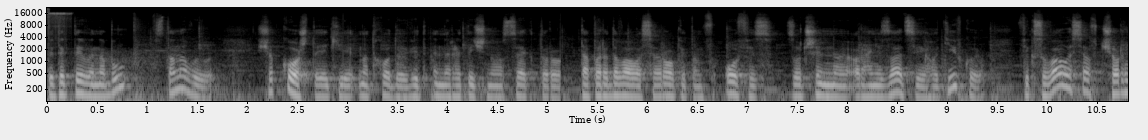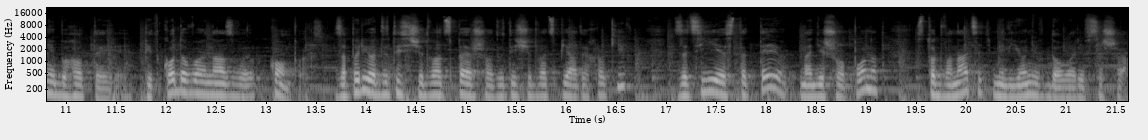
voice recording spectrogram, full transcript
Детективи НАБУ встановили, що кошти, які надходили від енергетичного сектору та передавалися рокетом в офіс злочинної організації готівкою фіксувалися в чорній бухгалтерії під кодовою назвою Комплекс. За період 2021-2025 років за цією статтею надійшло понад 112 мільйонів доларів США.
